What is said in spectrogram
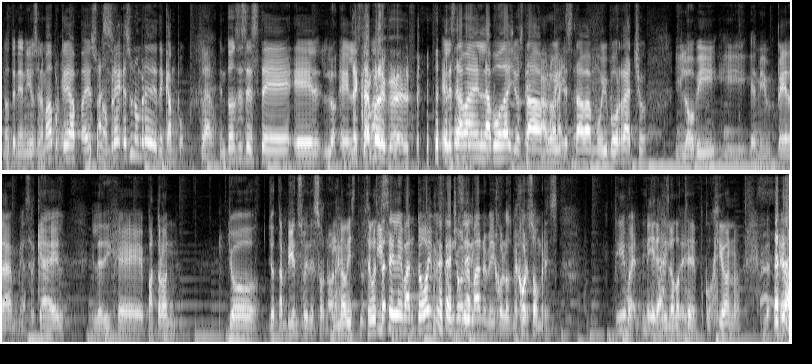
no tenía anillos en la mano porque Eh, era- ¿qué es un hombre, es un hombre de, de campo. Claro. Entonces, este, él De estaba, campo de golf. él estaba en la boda, yo estaba muy, Araiza. estaba muy borracho y lo vi y en mi peda me acerqué a él y le dije, patrón, yo, yo también soy de Sonora. Y no viste- seguro Y se levantó y me estrechó ¿En la mano y me dijo, los mejores hombres. Y bueno, Mira. Y luego te cogió, ¿no? Esa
